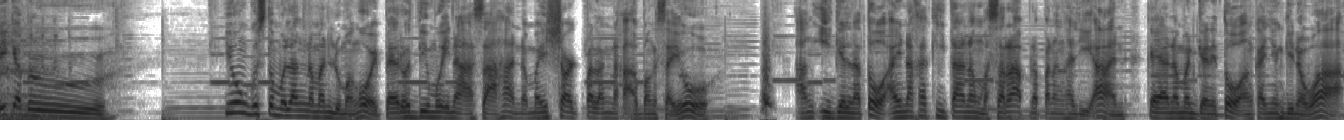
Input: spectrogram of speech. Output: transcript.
peekaboo! Yung gusto mo lang naman lumangoy pero di mo inaasahan na may shark palang nakaabang sa'yo. Ang eagle na to ay nakakita ng masarap na pananghalian kaya naman ganito ang kanyang ginawa.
